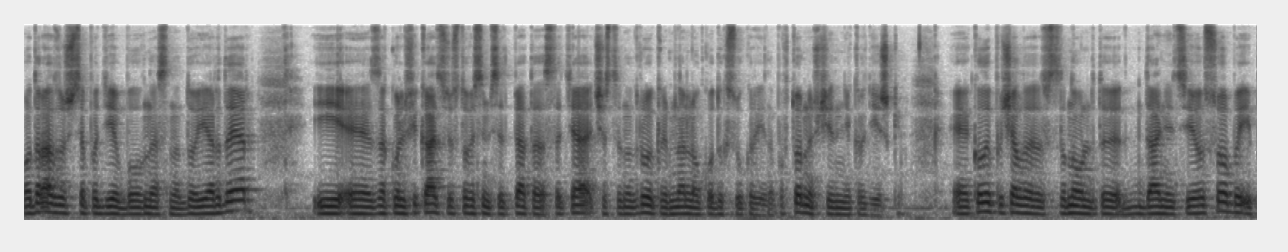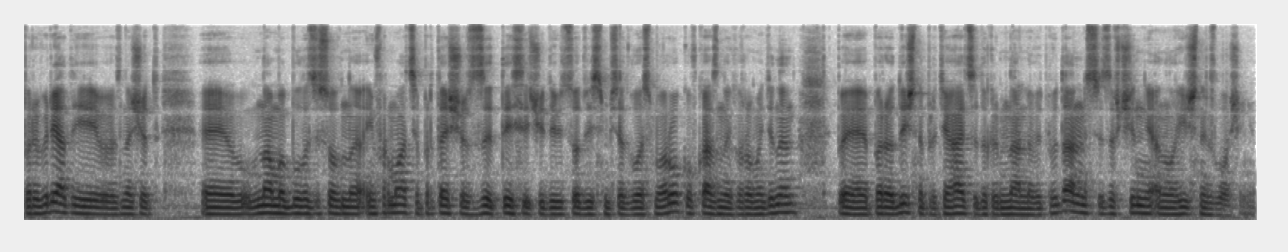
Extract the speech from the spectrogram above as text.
Одразу ж ця подія була внесена до ЄРДР. І е, за кваліфікацією 185 стаття частина 2 Кримінального кодексу України повторне вчинення крадіжки. Е, Коли почали встановлювати дані цієї особи і перевіряти її, значить, е, нами була з'ясована інформація про те, що з 1988 року вказаний громадянин періодично притягається до кримінальної відповідальності за вчинення аналогічних злочинів.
